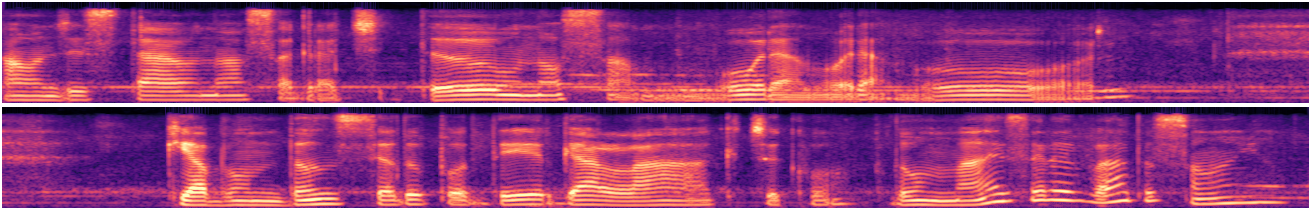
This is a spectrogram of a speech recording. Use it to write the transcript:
aonde está a nossa gratidão, nosso amor, amor, amor. Que a abundância do poder galáctico do mais elevado sonho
